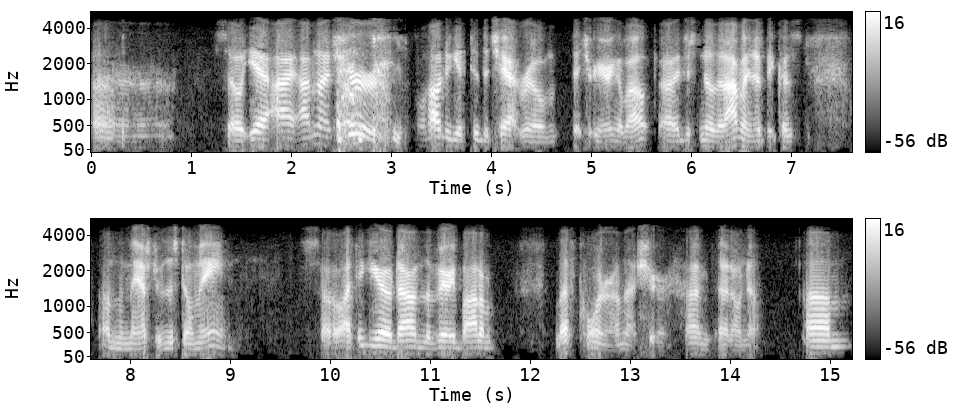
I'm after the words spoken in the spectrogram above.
Uh, so yeah, I, I'm not sure how to get to the chat room that you're hearing about. I just know that I'm in it because I'm the master of this domain. So I think you go down to the very bottom left corner. I'm not sure. I'm, I don't know. Um,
